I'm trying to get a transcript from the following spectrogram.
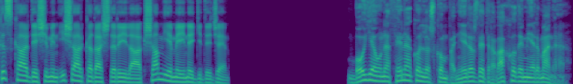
Kız kardeşimin iş arkadaşlarıyla akşam yemeğine gideceğim. Voy a una cena con los compañeros de trabajo de mi hermana.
